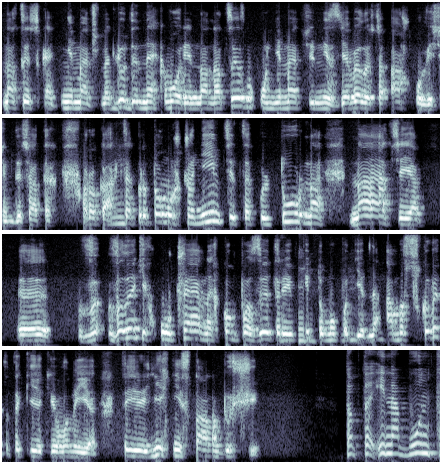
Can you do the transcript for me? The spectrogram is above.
нацистська Німеччина. Люди не хворі на нацизм у Німеччині з'явилися аж у 80-х роках. Це при тому, що німці це культурна нація. е, в- Великих учених, композиторів і тому подібне. А московити, такі, які вони є, це їхній стан душі. Тобто і на бунт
